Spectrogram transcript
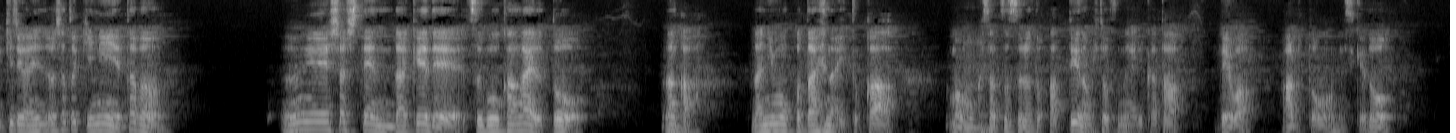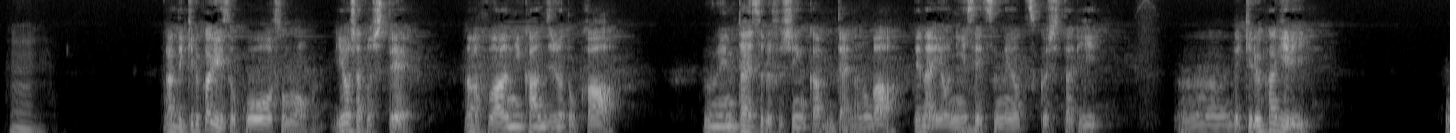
ー記事が炎上した時に多分、運営者視点だけで都合を考えると、なんか、何も答えないとか、まあ、うん。黙殺するとかっていうのも一つのやり方ではあると思うんですけど、うん。まあできる限りそこを、その、利用者として、なんか不安に感じるとか、運営に対する不信感みたいなのが出ないように説明を尽くしたり、うん、できる限り、こ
